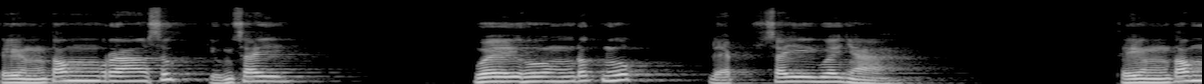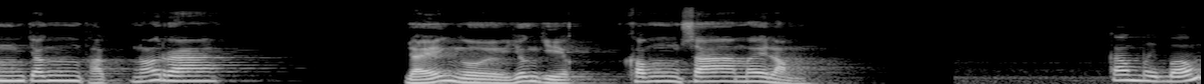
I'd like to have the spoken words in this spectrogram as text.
Thiền tông ra sức dựng xây, quê hương đất nước đẹp xây quê nhà. Thiền tông chân thật nói ra, để người dân Việt không xa mê lầm. Câu 14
